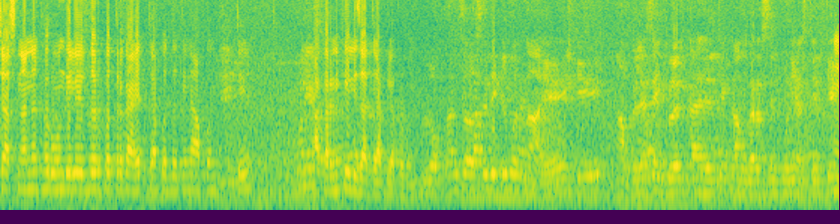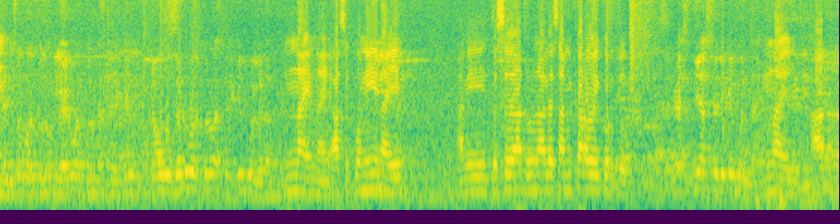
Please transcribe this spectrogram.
शासनानं ठरवून दिलेले दरपत्रक आहेत त्या पद्धतीने आपण ते आकारणी केली जाते आपल्याकडून. लोकांचं असं देखील म्हणणं आहे की आपल्याच एम्प्लॉईज काय आहेत ते कामगार असतील कोणी असतील ते हम्म. त्यांचं वर्तणूक गैरवर्तणूक असले देखील किंवा उद्धट वर्तणूक असले देखील बोललं जातं. नाही नाही असं कोणीही नाही आणि तसं आढळून आल्यास आम्ही कारवाई करतो. व्यासनी असं देखील म्हणणं आहे. नाही आ-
